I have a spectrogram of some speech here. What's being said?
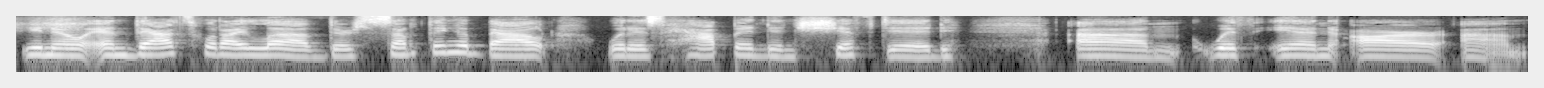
You know, and that's what I love. There's something about what has happened and shifted um, within our um,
